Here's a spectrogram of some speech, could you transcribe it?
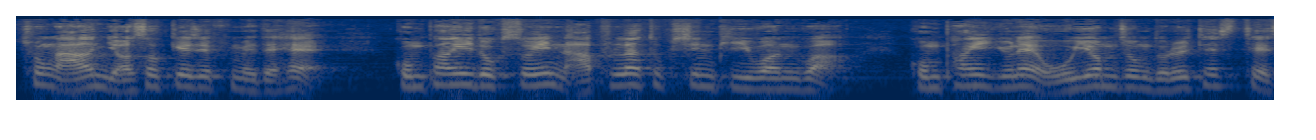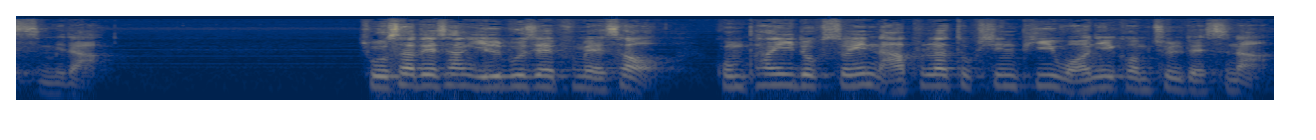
총 96개 제품에 대해 곰팡이 독소인 아플라톡신 B1과 곰팡이균의 오염 정도를 테스트했습니다. 조사 대상 일부 제품에서 곰팡이 독소인 아플라톡신 B1이 검출됐으나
